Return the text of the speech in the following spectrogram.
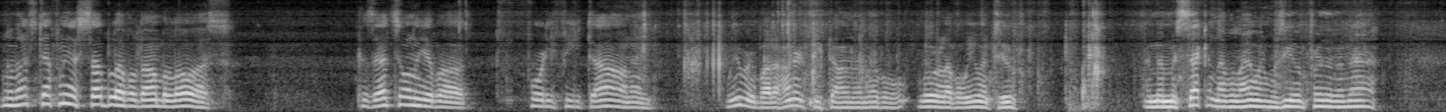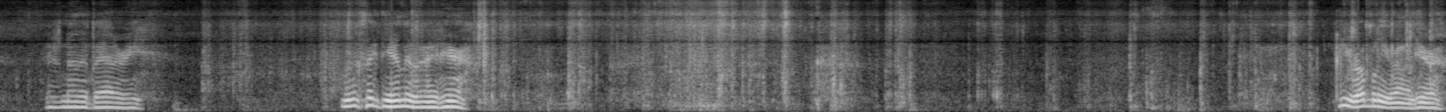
Well, that's definitely a sub-level down below us. Because that's only about forty feet down and we were about hundred feet down in the level, lower level we went to. And then the second level I went was even further than that. There's another battery. Looks like the end of it right here. Pretty rubbly around here.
